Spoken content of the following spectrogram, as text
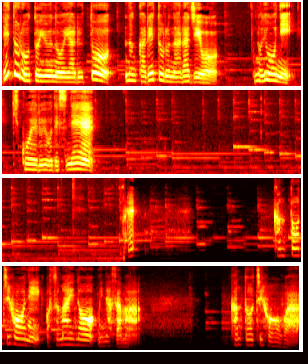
レトロというのをやるとなんかレトロなラジオのように聞こえるようですね。方にお住まいの皆様関東地方は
